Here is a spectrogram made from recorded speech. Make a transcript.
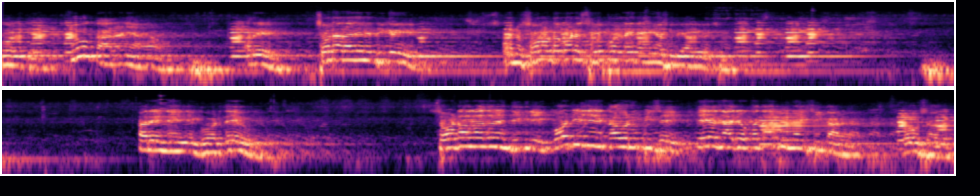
ગોળદેવ શું કારણે આવ્યા અરે સોના રાજાની દીકરી અને સોનો ટકો ને શ્રીફળ લઈને અહીંયા સુધી આવ્યો છું. અરે નહીં નહીં ગોળદેવ સોડા રાજાની દીકરી કોટીને કવરૂપી છે. એ નાર્યો કદાપી નહીં સ્વીકારે. બહુ સારું.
